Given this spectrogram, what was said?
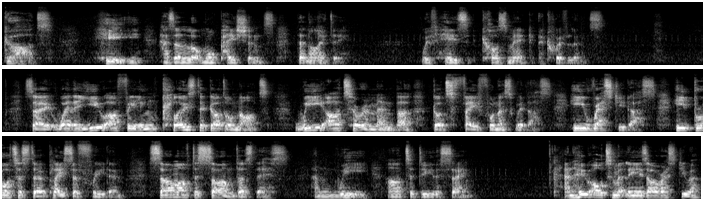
God, He has a lot more patience than I do with his cosmic equivalence. So, whether you are feeling close to God or not, we are to remember God's faithfulness with us. He rescued us, He brought us to a place of freedom. Psalm after psalm does this, and we are to do the same. And who ultimately is our rescuer?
